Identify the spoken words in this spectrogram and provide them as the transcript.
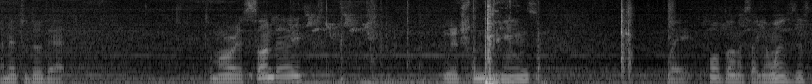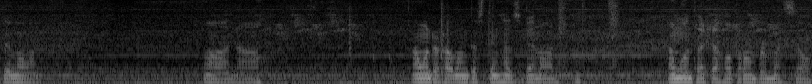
I need to do that. Tomorrow is Sunday, which means... Wait, hold on a second. What is this thing on? Oh no. I wonder how long this thing has been on. I'm gonna touch. Hope I don't burn myself.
